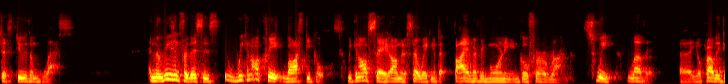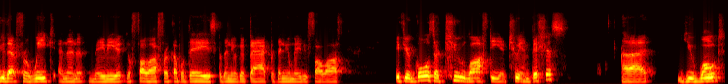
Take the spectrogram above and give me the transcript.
Just do them less. And the reason for this is we can all create lofty goals. We can all say, oh, I'm going to start waking up at five every morning and go for a run. Sweet, love it. Uh, you'll probably do that for a week and then maybe you'll fall off for a couple days, but then you'll get back, but then you'll maybe fall off. If your goals are too lofty and too ambitious, uh, you won't,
